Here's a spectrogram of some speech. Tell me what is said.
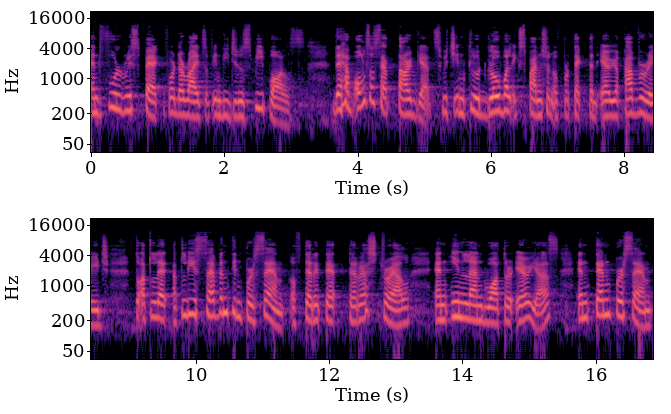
and full respect for the rights of indigenous peoples. They have also set targets, which include global expansion of protected area coverage to at, le at least 17% of ter terrestrial and inland water areas and 10%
